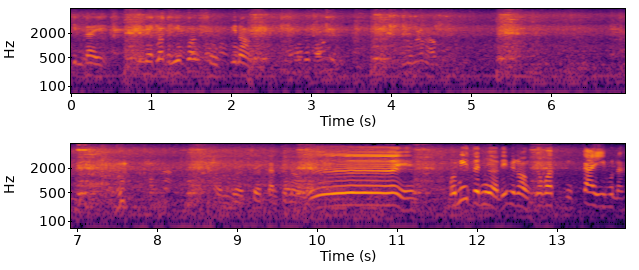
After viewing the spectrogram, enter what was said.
กินได้ทีเล็กแล้วก็มีความสุขพี่น้องเดือดเจอกันพี่น้องเอ้ยบ่มีแต่เนื้อที่พี่น้องก็ว่าไก่พุ่นนะ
